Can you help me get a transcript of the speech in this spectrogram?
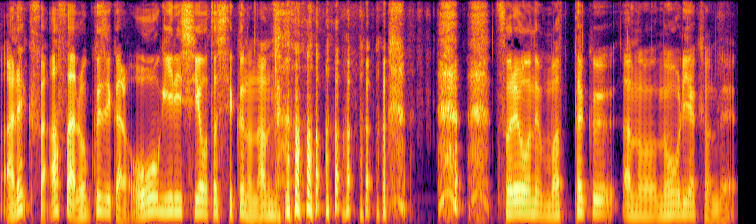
アレクサ朝6時から大喜利しようとしてくのなんだ。それをね全くあのノーリアクションで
